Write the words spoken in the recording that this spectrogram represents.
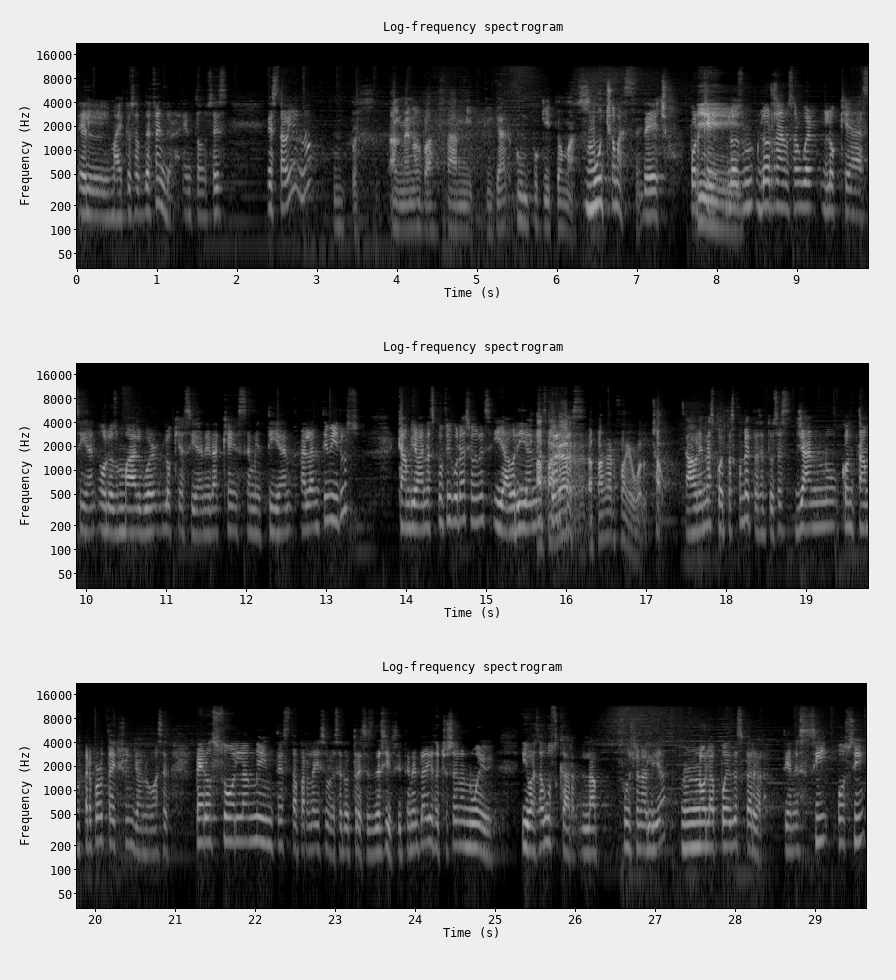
el Microsoft Defender. Entonces, está bien, ¿no? Pues al menos vas a mitigar un poquito más. Mucho más, de hecho. Porque los, los ransomware lo que hacían, o los malware lo que hacían era que se metían al antivirus, cambiaban las configuraciones y abrían las puertas. Apagar firewall, chao. Abren las puertas completas, entonces ya no, con Tamper Protection ya no va a ser. Pero solamente está para la 1903, es decir, si tienes la 1809 y vas a buscar la funcionalidad, no la puedes descargar. Tienes sí o sí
